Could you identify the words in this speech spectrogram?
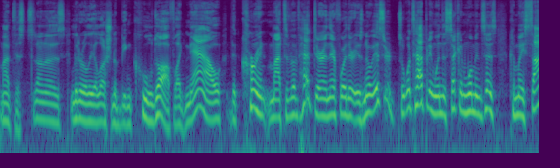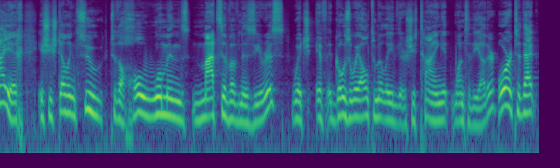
matfis. Tznana is literally a lashon of being cooled off. Like now, the current matzav of heter, and therefore there is no iser. So what's happening when the second woman says kamaisayich? Is she telling to to the whole woman's matzav of naziris, which if it goes away ultimately, she's tying it one to the other, or to that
